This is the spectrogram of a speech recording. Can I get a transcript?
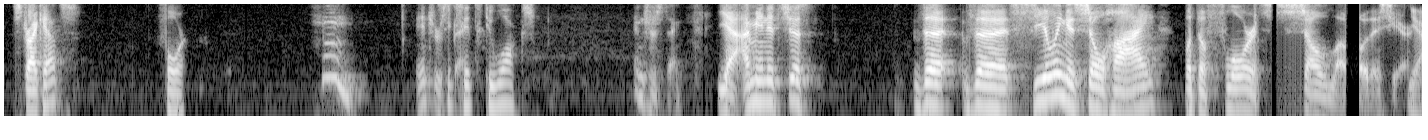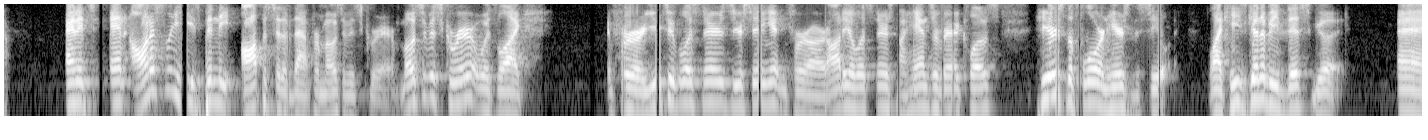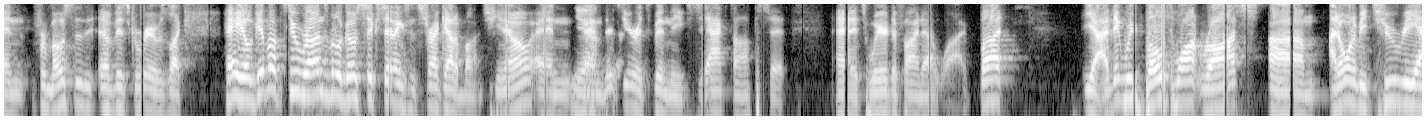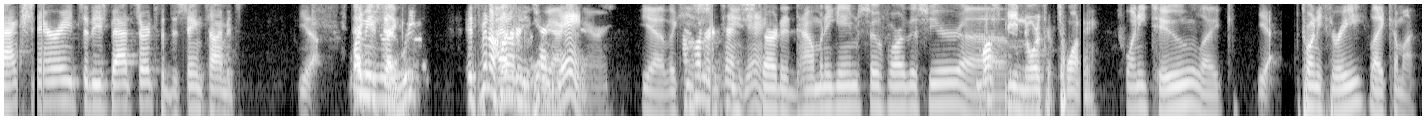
Strikeouts? four, Hmm. Interesting. six hits, two walks. Interesting. Yeah, I mean it's just the the ceiling is so high, but the floor is so low this year. Yeah. And it's and honestly, he's been the opposite of that for most of his career. Most of his career it was like for our YouTube listeners, you're seeing it, and for our audio listeners, my hands are very close. Here's the floor and here's the ceiling. Like he's gonna be this good. And for most of, the, of his career, it was like, hey, he'll give up two runs, but he'll go six innings and strike out a bunch, you know? And Yeah. and this year it's been the exact opposite. And it's weird to find out why. But yeah, I think we both want Ross. Um, I don't want to be too reactionary to these bad starts, but at the same time, it's you know, I like mean, you said, like, we, it's been I don't think it's 110 games. Yeah, like he's, 110 he's games. started how many games so far this year? Uh, Must be north of 20. 22, like Yeah. 23. Like, come on.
